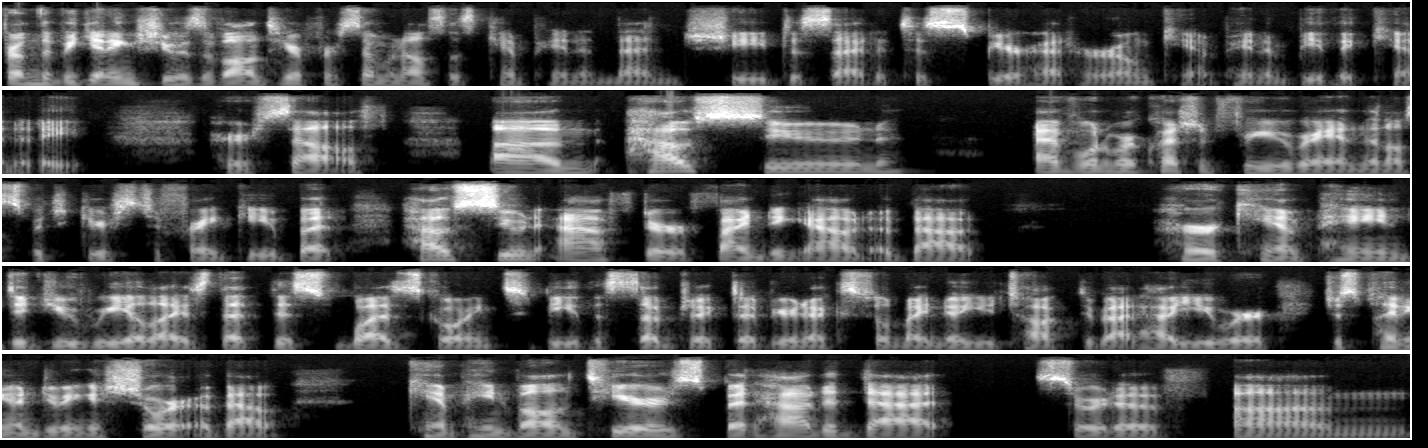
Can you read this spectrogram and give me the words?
from the beginning she was a volunteer for someone else's campaign and then she decided to spearhead her own campaign and be the candidate herself. Um, how soon i have one more question for you ray and then i'll switch gears to frankie but how soon after finding out about her campaign did you realize that this was going to be the subject of your next film? I know you talked about how you were just planning on doing a short about campaign volunteers but how did that sort of um,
